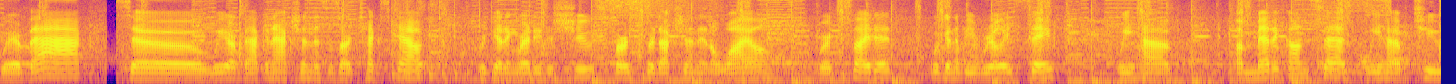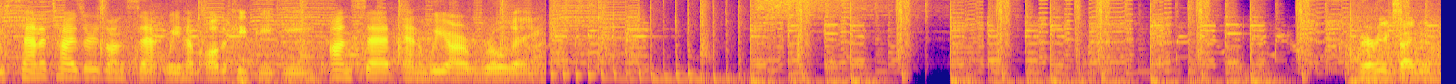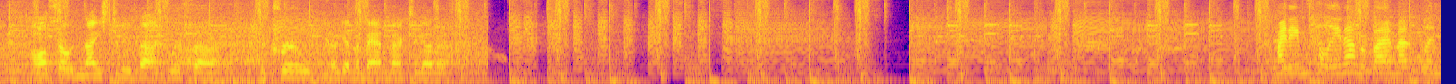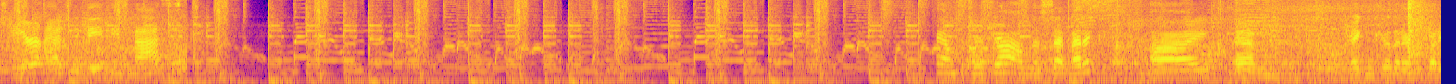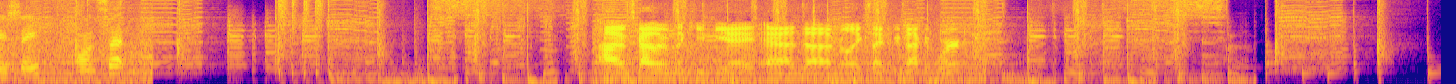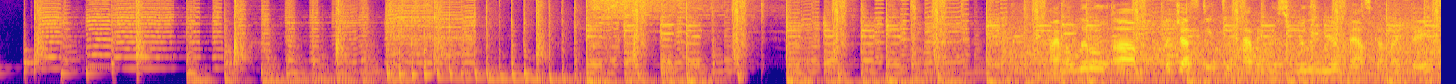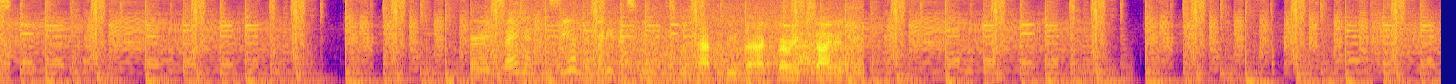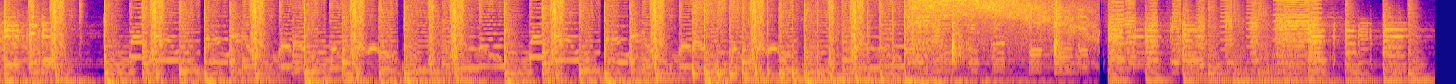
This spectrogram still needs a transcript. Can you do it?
We're back. So we are back in action. This is our tech scout. We're getting ready to shoot first production in a while. We're excited. We're going to be really safe. We have a medic on set. We have two sanitizers on set. We have all the PPE on set and we are rolling. Very excited. Also nice to be back with uh, the crew, you know, getting the band back together. My name is Helena. I'm a biomedical engineer. I actually made these masks. I'm Patricia. I'm the set medic. I am making sure that everybody's safe on set. Hi, I'm Skylar. I'm the key PA, and uh, I'm really excited to be back at work. I'm a little um, adjusting to having this really weird mask on my face. Very excited to see everybody this week. Happy to be back. Very excited.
